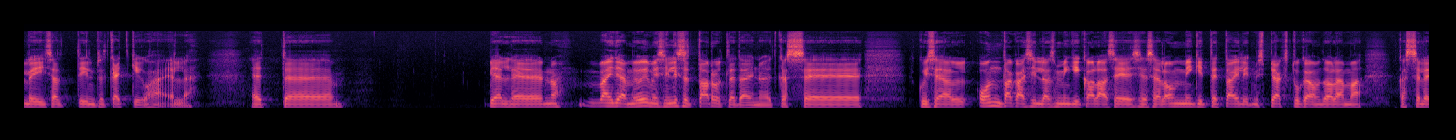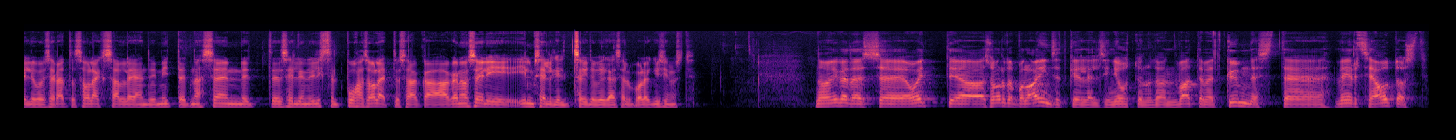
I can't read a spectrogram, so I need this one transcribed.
lõi sealt ilmselt kätki kohe jälle, et äh, jälle noh, ma ei tea, me võime siin lihtsalt arutleda, on ju, et kas see, kui seal on tagasillas mingi kala sees ja seal on mingid detailid, mis peaks tugevamad olema, kas sellel juhul see ratas oleks alla jäänud või mitte, et noh, see on nüüd selline lihtsalt puhas oletus, aga, aga noh, see oli ilmselgelt sõiduviga, seal pole küsimust. No igatahes Ott ja Sordo pole ainsad, kellel siin juhtunud on, vaatame, et kümnest äh, WRC autost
